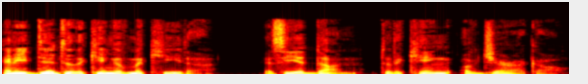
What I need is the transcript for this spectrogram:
And he did to the king of makkedah as he had done to the king of jericho.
